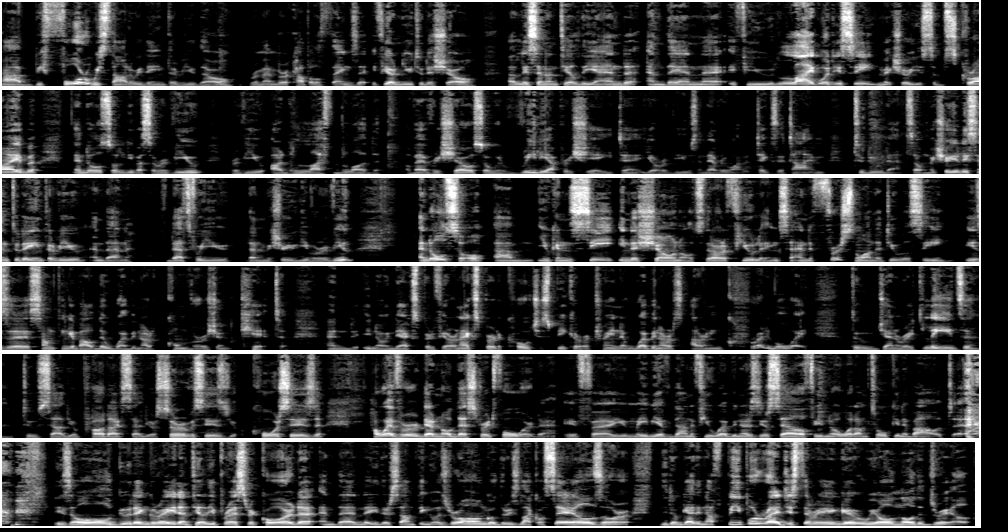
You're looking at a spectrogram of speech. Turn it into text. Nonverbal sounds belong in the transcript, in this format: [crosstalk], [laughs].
Uh, before we start with the interview, though, remember a couple of things. If you're new to the show, uh, listen until the end. And then, uh, if you like what you see, make sure you subscribe and also leave us a review review are the lifeblood of every show. So we really appreciate uh, your reviews and everyone that takes the time to do that. So make sure you listen to the interview, and then that's for you, then make sure you give a review. And also, um, you can see in the show notes there are a few links, and the first one that you will see is uh, something about the webinar conversion kit. And you know, in the expert, if you're an expert, a coach, a speaker, or a trainer, webinars are an incredible way to generate leads, to sell your products, sell your services, your courses. However, they're not that straightforward. If uh, you maybe have done a few webinars yourself, you know what I'm talking about. [laughs] it's all good and great until you press record, and then either something goes wrong, or there is lack of sales, or you don't get enough people registering. We all know the drill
